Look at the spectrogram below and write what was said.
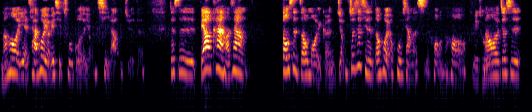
然后也才会有一起出国的勇气啦。我觉得就是不要看好像都是只有某一个人囧，就是其实都会有互相的时候，然后没错，然后就是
